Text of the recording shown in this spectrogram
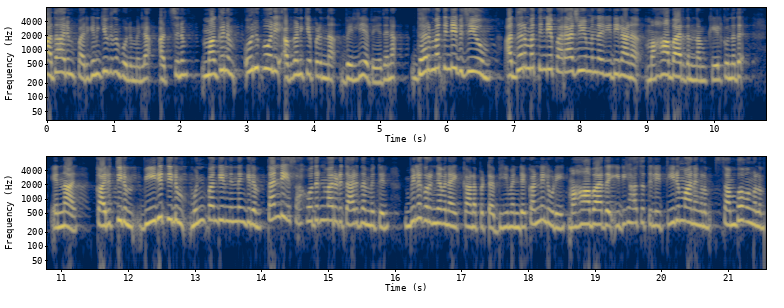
അതാരും പരിഗണിക്കുന്ന പോലുമില്ല. അച്ഛനും മകനും ഒരുപോലെ അവഗണിക്കപ്പെടുന്ന വലിയ വേദന. ധർമ്മത്തിന്റെ വിജയവും അധർമ്മത്തിന്റെ പരാജയവും എന്ന രീതിയിലാണ് മഹാഭാരതം നാം കേൾക്കുന്നത്. എന്നാൽ കരുത്തിലും വീര്യത്തിലും മുൻപന്തിയിൽ നിന്നെങ്കിലും തന്റെ സഹോദരന്മാരുടെ താരതമ്യത്തിൽ വില കുറഞ്ഞവനായി കാണപ്പെട്ട ഭീമന്റെ കണ്ണിലൂടെ മഹാഭാരത ഇതിഹാസത്തിലെ തീരുമാനങ്ങളും സംഭവങ്ങളും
